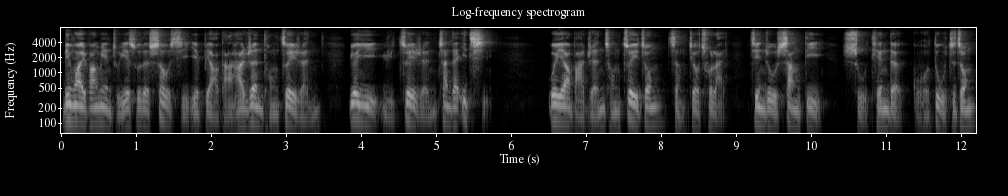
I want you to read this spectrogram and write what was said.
另外一方面，主耶稣的受洗也表达他认同罪人，愿意与罪人站在一起，为要把人从罪中拯救出来，进入上帝属天的国度之中。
